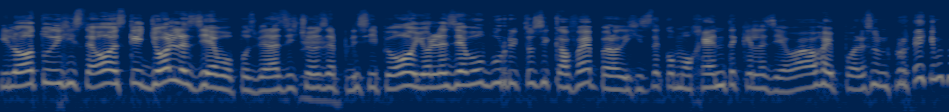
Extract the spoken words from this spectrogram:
Y luego tú dijiste, oh, es que yo les llevo, pues hubieras dicho desde el principio, oh, yo les llevo burritos y café, pero dijiste como gente que les llevaba y por eso nos reímos.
